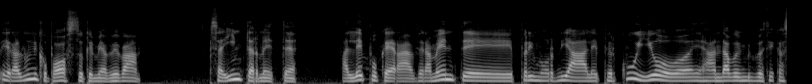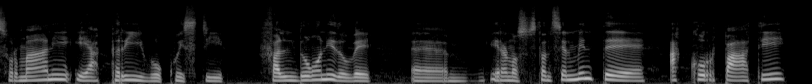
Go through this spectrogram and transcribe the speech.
era l'unico posto che mi aveva, sai, internet. All'epoca era veramente primordiale, per cui io eh, andavo in biblioteca Sormani e aprivo questi faldoni dove eh, erano sostanzialmente accorpati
